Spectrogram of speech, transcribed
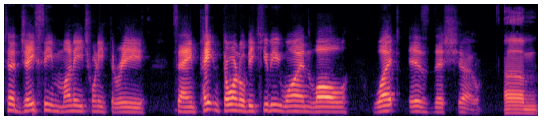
to JC Money 23 saying Payton Thorne will be QB1. Lol. What is this show? Um,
